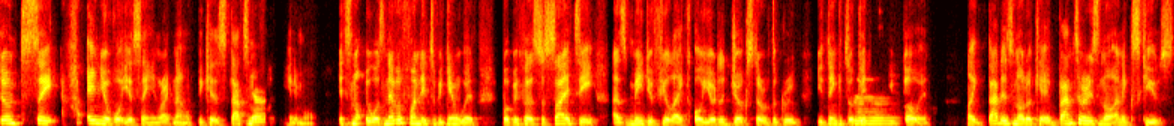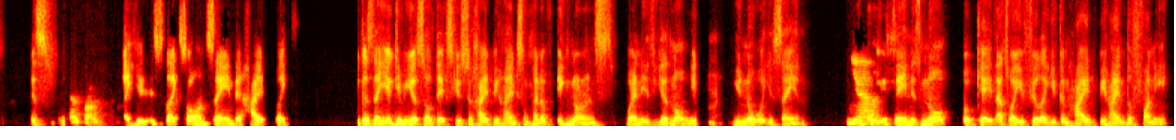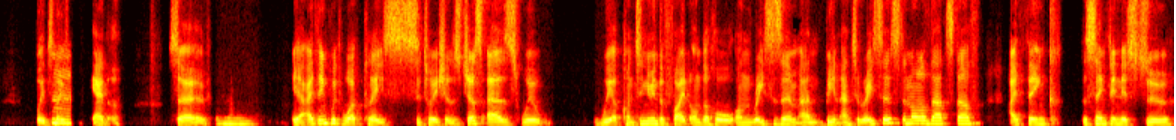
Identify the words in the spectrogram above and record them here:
don't say any of what you're saying right now because that's not Yeah. funny anymore. It's not. It was never funny to begin with, but because society has made you feel like, oh, you're the jokester of the group, you think it's okay to Mm. keep going. Like that is not okay. Banter is not an excuse. It's Never. like it's like someone saying they hide like because then you're giving yourself the excuse to hide behind some kind of ignorance when it, you're not Mm. ignorant. You know what you're saying. You know Yeah. what you're saying is not okay. That's why you feel like you can hide behind the funny, but it's not Mm. funny either. So Mm. yeah, I think with workplace situations, just as we we are continuing the fight on the whole on racism and being anti-racist and all of that stuff, I think the same thing is to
